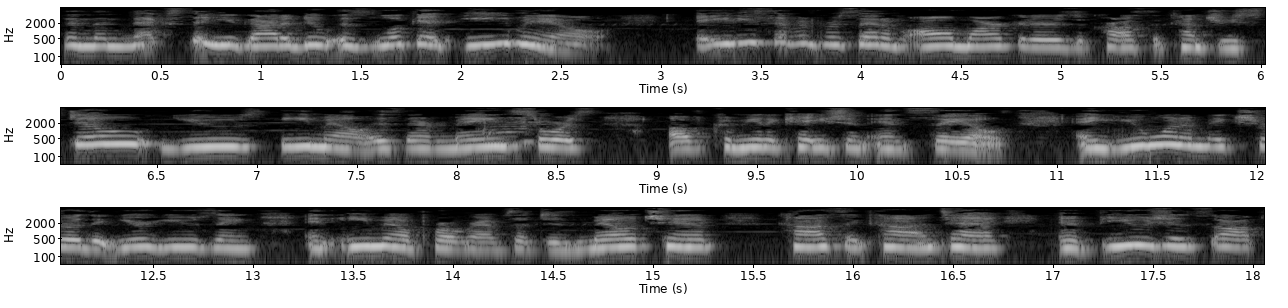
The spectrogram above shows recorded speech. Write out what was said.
then the next thing you got to do is look at email 87% of all marketers across the country still use email as their main source of communication and sales. And you want to make sure that you're using an email program such as MailChimp, Constant Contact, Infusionsoft.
